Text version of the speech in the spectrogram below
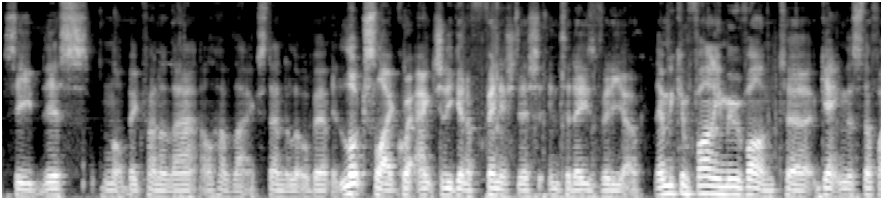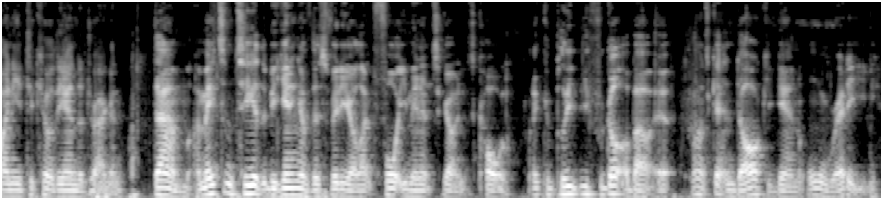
See, this, I'm not a big fan of that. I'll have that extend a little bit. It looks like we're actually going to finish this in today's video. Then we can finally move on to getting the stuff I need to kill the Ender Dragon. Damn, I made some tea at the beginning of this video like 40 minutes ago and it's cold. I completely forgot about it. Oh, it's getting dark again already.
